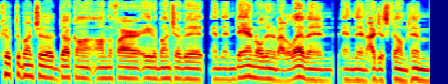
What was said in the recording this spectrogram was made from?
cooked a bunch of duck on, on the fire, ate a bunch of it, and then Dan rolled in about 11, and then I just filmed him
